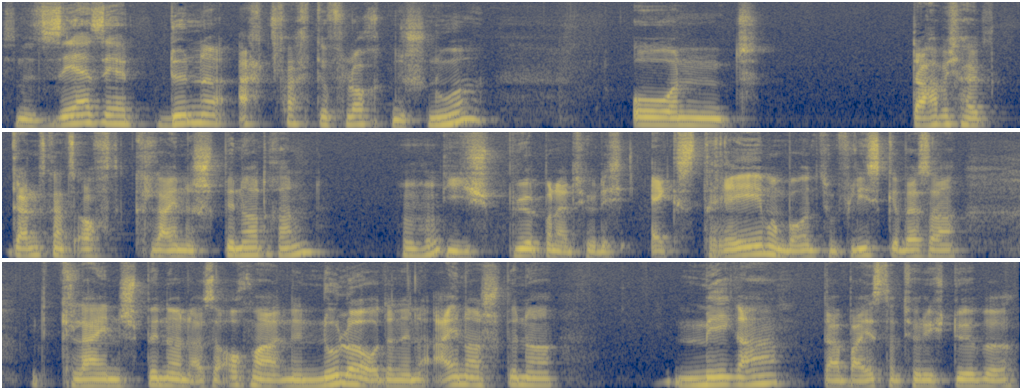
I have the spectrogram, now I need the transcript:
Das ist eine sehr, sehr dünne, achtfach geflochtene Schnur. Und da habe ich halt ganz, ganz oft kleine Spinner dran. Mhm. Die spürt man natürlich extrem und bei uns im Fließgewässer mit kleinen Spinnern, also auch mal eine Nuller oder einen Einer Spinner, mega. Dabei ist natürlich Döbe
